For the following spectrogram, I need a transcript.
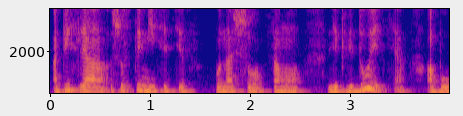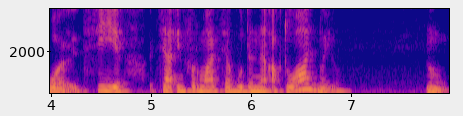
А після 6 місяців вона що, само ліквідується, або ці, ця інформація буде неактуальною. Ну,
